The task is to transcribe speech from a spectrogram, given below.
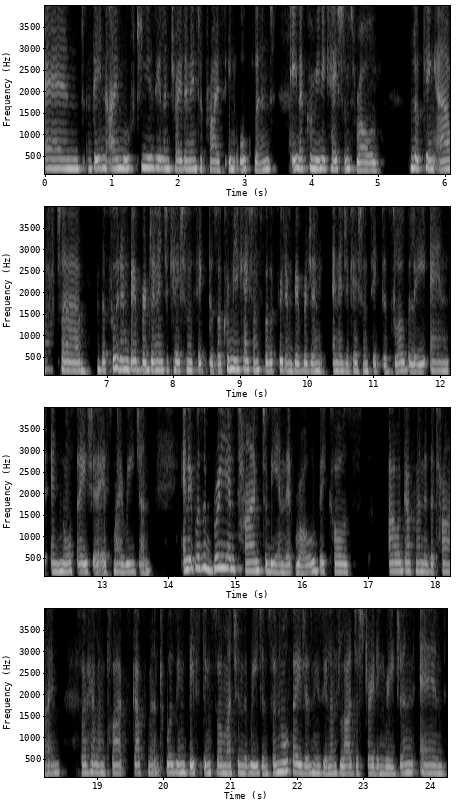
and then I moved to New Zealand Trade and Enterprise in Auckland in a communications role looking after the food and beverage and education sectors or communications for the food and beverage and, and education sectors globally and in North Asia as my region. And it was a brilliant time to be in that role because our government at the time, so Helen Clark's government, was investing so much in the region. So North Asia is New Zealand's largest trading region and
